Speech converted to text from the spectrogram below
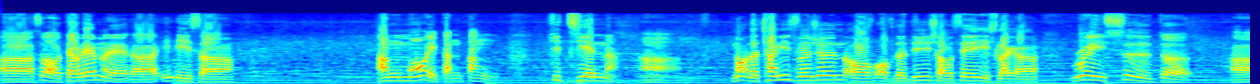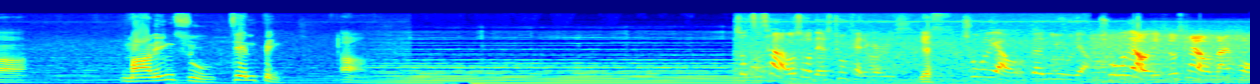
Uh, so I'll tell them that uh, it is uh, ang mo e kantang, 去煎呐啊。Not the Chinese version of, of the dish, I would say is like a 瑞士的啊马铃薯煎饼啊。 So Tzu Cha also there's two categories. Yes. 粗料跟幼料。粗料 is those kind of like 火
